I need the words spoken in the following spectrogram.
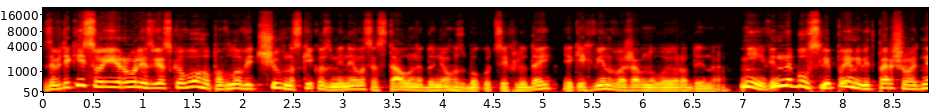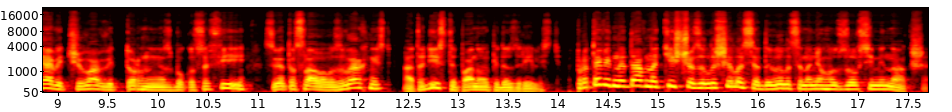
Завдяки своїй ролі зв'язкового Павло відчув, наскільки змінилося ставлення до нього з боку цих людей, яких він вважав новою родиною. Ні, він не був сліпим і від першого дня відчував відторгнення з боку Софії, Святославову зверхність, а тоді Степанову підозрілість. Проте віднедавна ті, що залишилися, дивилися на нього зовсім інакше.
